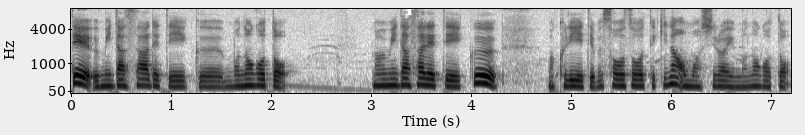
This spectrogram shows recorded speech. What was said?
て生み出されていく物事生み出されていくまあ、クリエイティブ創造的な面白い物事。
